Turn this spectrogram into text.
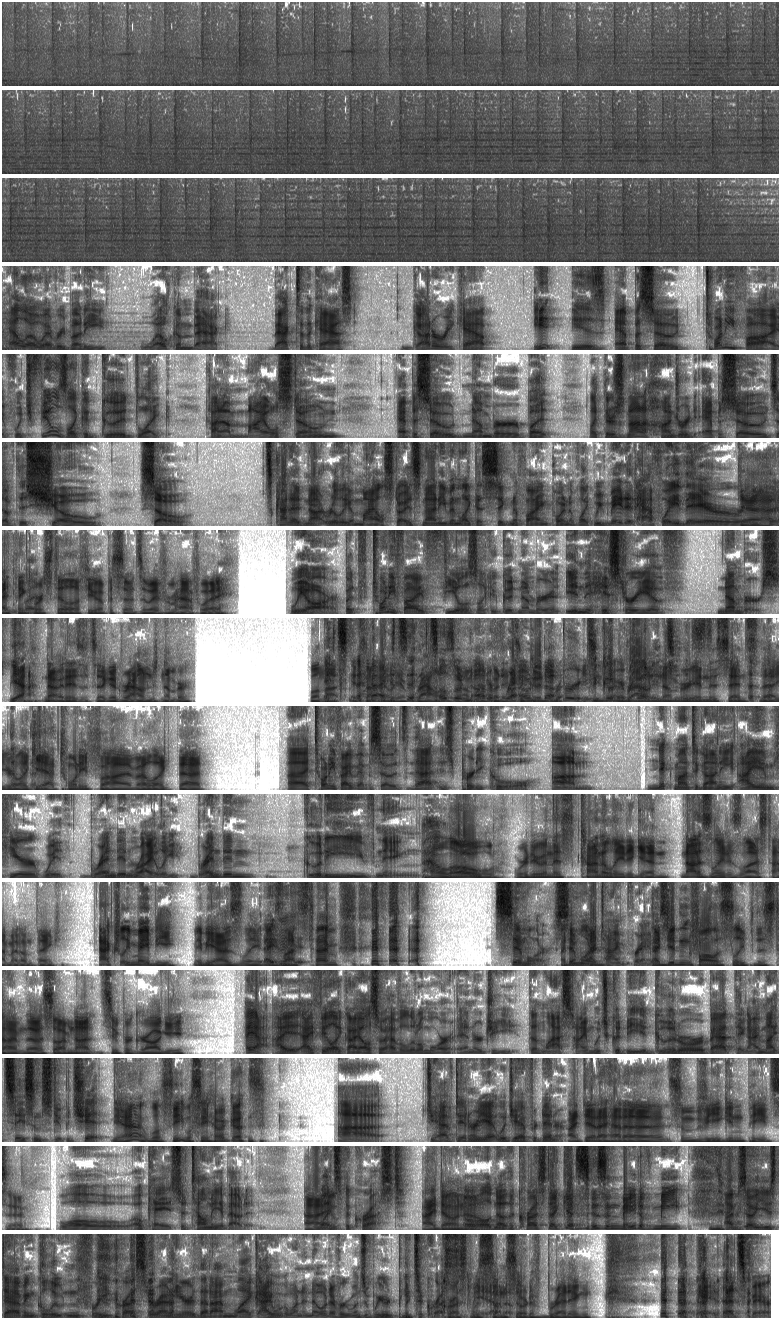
Hello, everybody. Welcome back. Back to the cast. Gotta recap. It is episode 25, which feels like a good, like, kind of milestone episode number, but, like, there's not a hundred episodes of this show, so it's kind of not really a milestone. It's not even like a signifying point of, like, we've made it halfway there. Yeah, I think we're still a few episodes away from halfway. We are, but 25 feels like a good number in the history of numbers. Yeah, no, it is. It's a good round number. Well, not It's it's, not really it's- a it's round also number, a but it's a good number it's a good either, round number in the sense that you're like, yeah, 25. I like that. Uh, 25 episodes, that is pretty cool. Um, Nick Montagani, I am here with Brendan Riley. Brendan, good evening. Hello. We're doing this kind of late again. Not as late as last time, I don't think. Actually, maybe. Maybe as late as last time. Similar, similar I- time frames. I didn't fall asleep this time though, so I'm not super groggy. Yeah, I, I feel like I also have a little more energy than last time, which could be a good or a bad thing. I might say some stupid shit. Yeah, we'll see. We'll see how it goes. Uh, did you have dinner yet? What'd you have for dinner? I did. I had a some vegan pizza. Whoa. Okay, so tell me about it. Uh, What's it- the crust? I don't Oh, know. well, no, the crust, I guess, isn't made of meat. I'm so used to having gluten free crust around here that I'm like, I want to know what everyone's weird pizza crust, crust is was some out of. sort of breading. Okay, that's fair.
